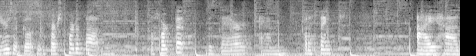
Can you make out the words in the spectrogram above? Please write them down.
years I've got to the first part of that and the heart bit was there. Um, but I think I had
